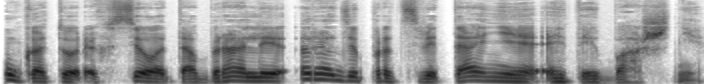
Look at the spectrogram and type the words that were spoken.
у которых все отобрали ради процветания этой башни.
